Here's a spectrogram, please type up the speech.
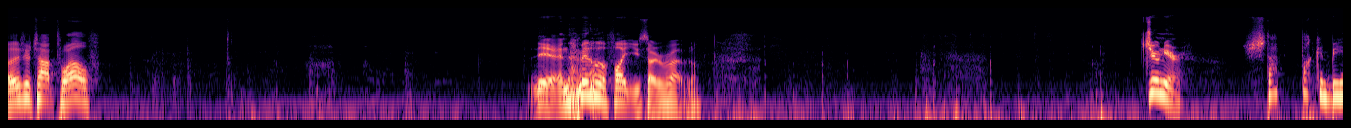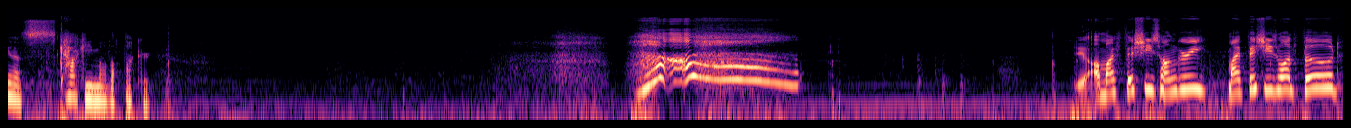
Well, there's your top 12. Yeah, in the middle of the fight, you started reviving them. Junior! Stop fucking being a cocky motherfucker. Are my fishies hungry? My fishies want food?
